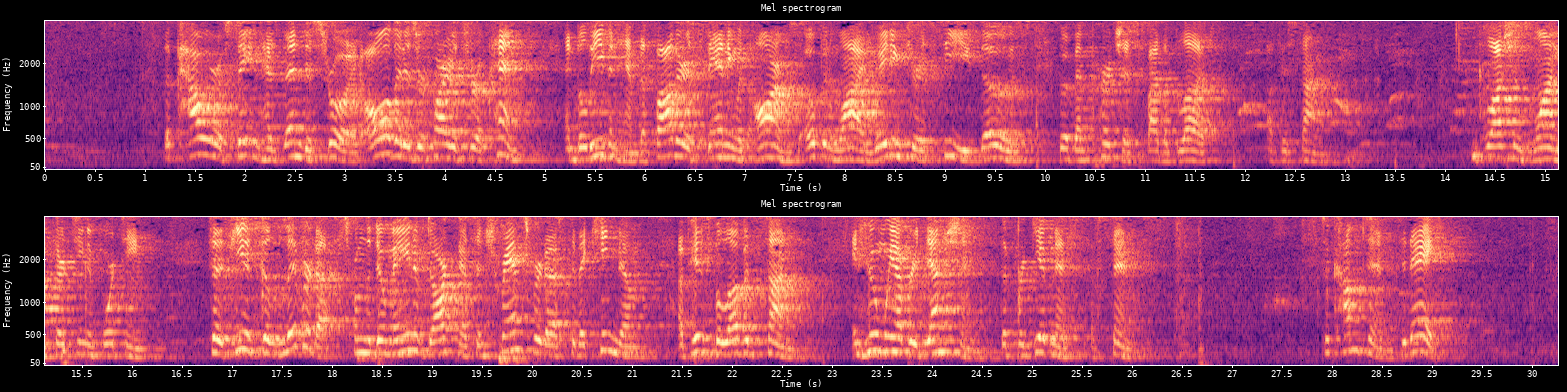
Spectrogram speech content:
The power of Satan has been destroyed. All that is required is to repent and believe in him. The Father is standing with arms open wide, waiting to receive those who have been purchased by the blood of his Son. Colossians 1 13 and 14, it says, He has delivered us from the domain of darkness and transferred us to the kingdom of his beloved Son, in whom we have redemption, the forgiveness of sins. So come to him today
